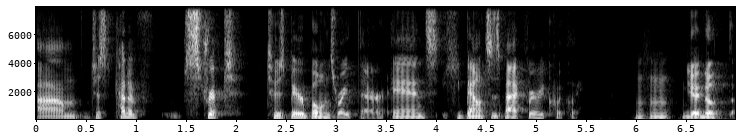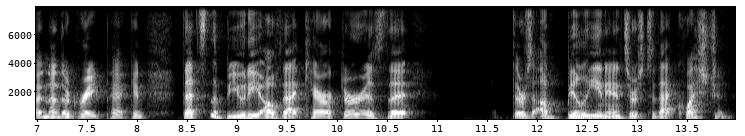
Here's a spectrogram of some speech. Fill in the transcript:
um, just kind of stripped to his bare bones right there, and he bounces back very quickly. Mm-hmm. Yeah, no, another great pick, and that's the beauty of that character is that there's a billion answers to that question.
